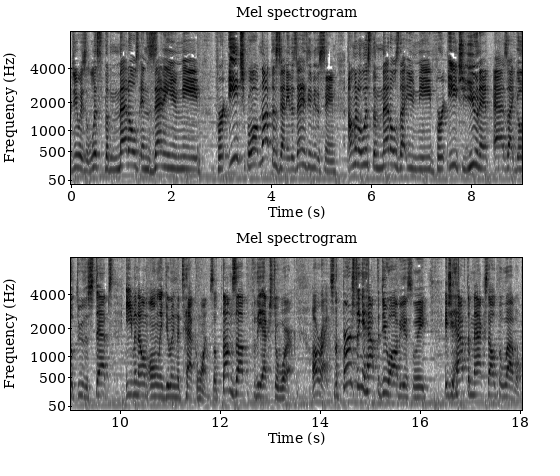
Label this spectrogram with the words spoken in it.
to do is list the medals and Zenny you need for each, well, not the Zenny, the Zenny's gonna be the same. I'm gonna list the medals that you need for each unit as I go through the steps, even though I'm only doing the tech one. So thumbs up for the extra work. Alright, so the first thing you have to do, obviously, is you have to max out the level.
